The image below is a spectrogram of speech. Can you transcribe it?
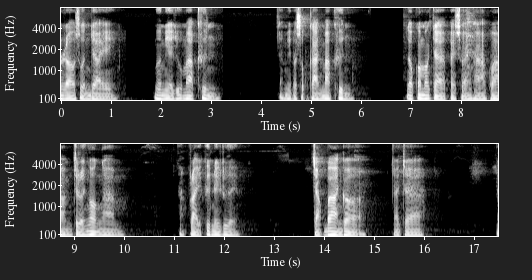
คนเราส่วนใหญ่เมื่อมีอายุมากขึ้น มีประสบการณ์มากขึ้น เราก็มักจะไปแสวงหาความเจริญงอกงามไกลขึ้นเรื่อยๆ จากบ้านก็อาจจะไป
